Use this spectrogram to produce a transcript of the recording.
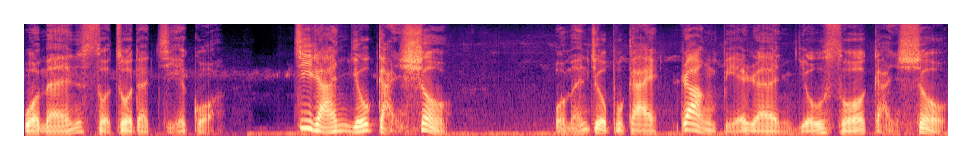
我们所做的结果。既然有感受，我们就不该让别人有所感受。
